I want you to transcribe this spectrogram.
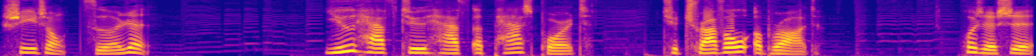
是一种责任。You have to have a passport to travel abroad，或者是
